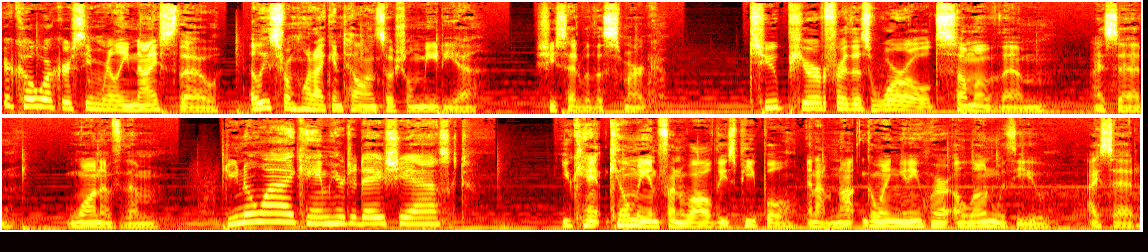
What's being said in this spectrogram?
Your coworkers seem really nice, though, at least from what I can tell on social media, she said with a smirk. Too pure for this world, some of them, I said. One of them. Do you know why I came here today? she asked. You can't kill me in front of all these people, and I'm not going anywhere alone with you, I said.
